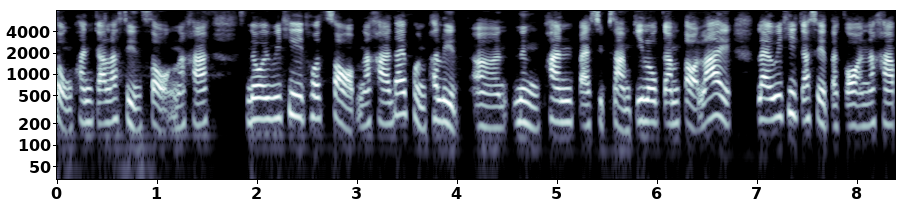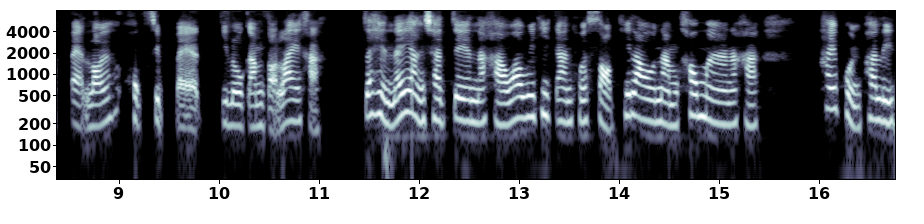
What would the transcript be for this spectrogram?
สงพันธุ์กาลสินสองนะคะ โดยวิธีทดสอบนะคะ ได้ผลผลิต1,083 กิโลกรัมต่อไร่ และวิธีเกษตรกรนะคะ 868 กิโลกรัมต่อไร่ค่ะ จะเห็นได้อย่างชัดเจนนะคะ ว่าวิธีการทดสอบที่เรานำเข้ามานะคะ ให้ผลผลิต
